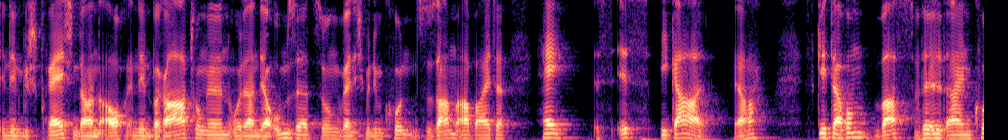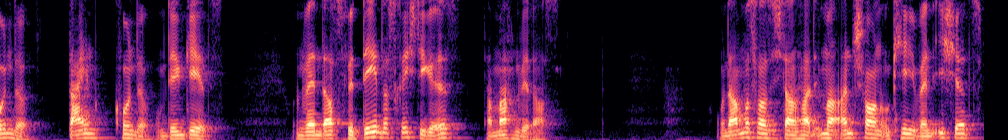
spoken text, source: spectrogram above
in den Gesprächen dann, auch in den Beratungen oder in der Umsetzung, wenn ich mit dem Kunden zusammenarbeite, hey, es ist egal, ja. Es geht darum, was will dein Kunde? Dein Kunde, um den geht's. Und wenn das für den das Richtige ist, dann machen wir das. Und da muss man sich dann halt immer anschauen, okay, wenn ich jetzt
